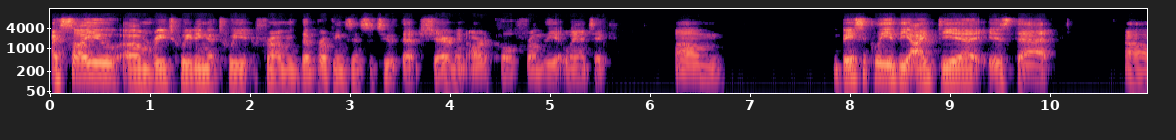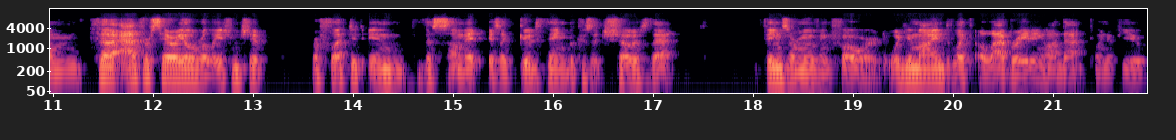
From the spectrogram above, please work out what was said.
I saw you um, retweeting a tweet from the Brookings Institute that shared an article from the Atlantic. Um, basically, the idea is that um, the adversarial relationship reflected in the summit is a good thing because it shows that things are moving forward. Would you mind like elaborating on that point of view?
